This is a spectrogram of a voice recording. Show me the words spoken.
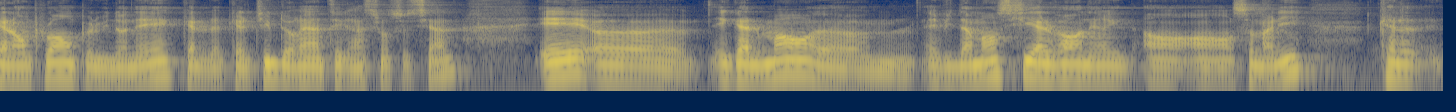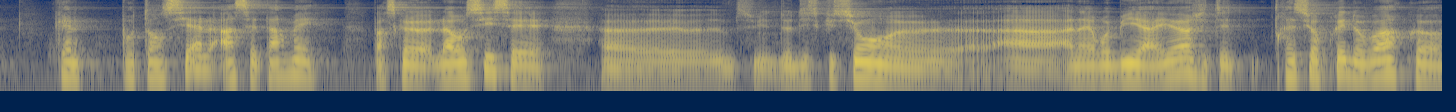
quel emploi on peut lui donner, quel, type de réintégration sociale. Et également, évidemment, si elle va en, Somalie, quel, potentiel a cette armée? Parce que là aussi, c'est euh, de discussions euh, à, Nairobi et ailleurs, j'étais très surpris de voir que euh,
